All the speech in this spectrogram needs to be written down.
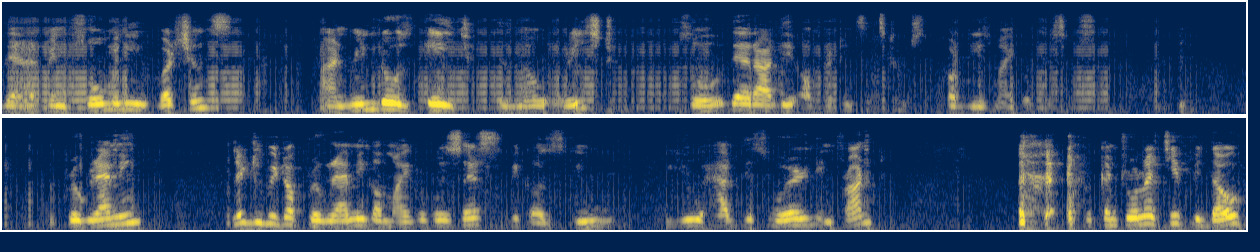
there have been so many versions, and Windows 8 is now reached. So there are the operating systems for these microprocessors. Programming, little bit of programming of microprocessors because you you have this world in front. controller chip without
